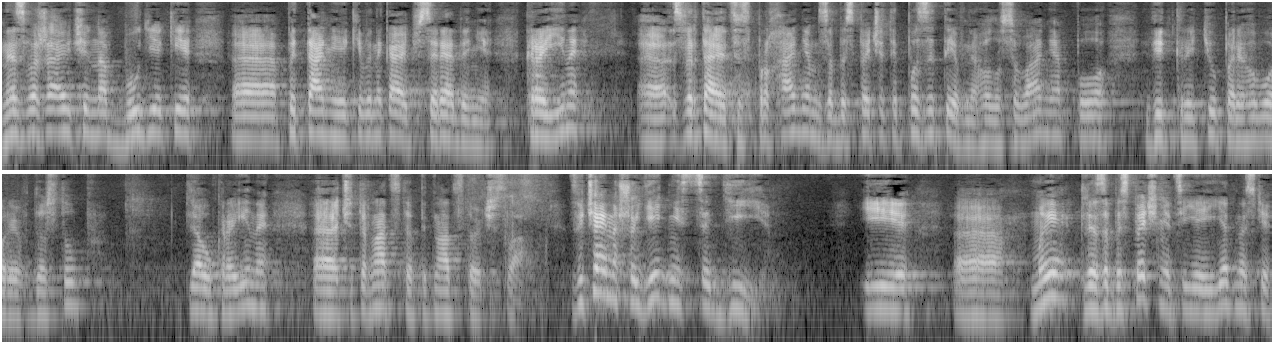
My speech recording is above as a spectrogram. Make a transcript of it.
незважаючи на будь-які е, питання, які виникають всередині країни, звертаються з проханням забезпечити позитивне голосування по відкриттю переговорів доступ для України е, 14-15 числа. Звичайно, що єдність це діє. І е, ми для забезпечення цієї єдності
